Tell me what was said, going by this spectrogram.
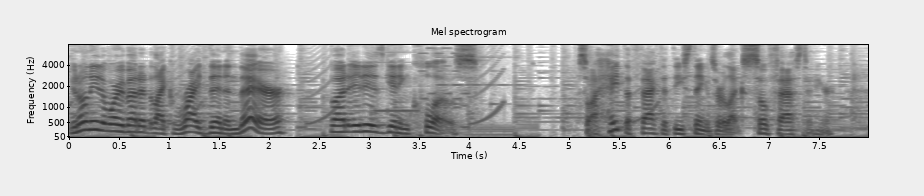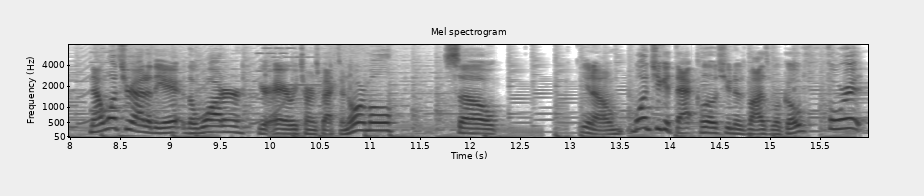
You don't need to worry about it like right then and there, but it is getting close. So I hate the fact that these things are like so fast in here. Now, once you're out of the air, the water, your air returns back to normal. So, you know, once you get that close, you know, might as well go for it.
